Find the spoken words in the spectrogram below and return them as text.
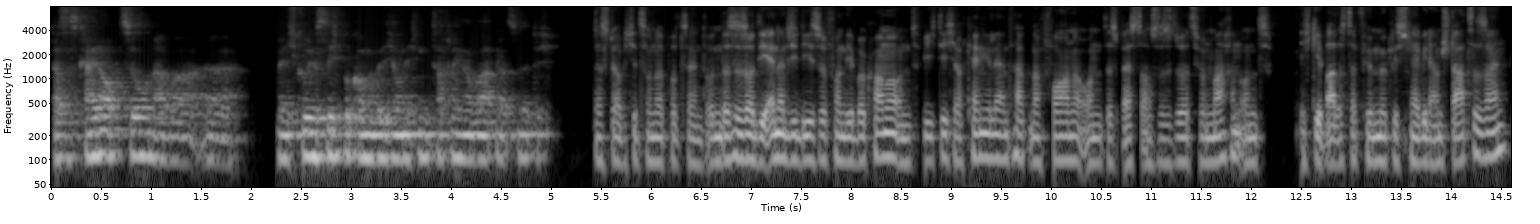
das ist keine Option, aber äh, wenn ich grünes Licht bekomme, will ich auch nicht einen Tag länger warten als nötig. Das glaube ich jetzt 100 Prozent. Und das ist auch die Energy, die ich so von dir bekomme und wie ich dich auch kennengelernt habe, nach vorne und das Beste aus der Situation machen. Und ich gebe alles dafür, möglichst schnell wieder am Start zu sein.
